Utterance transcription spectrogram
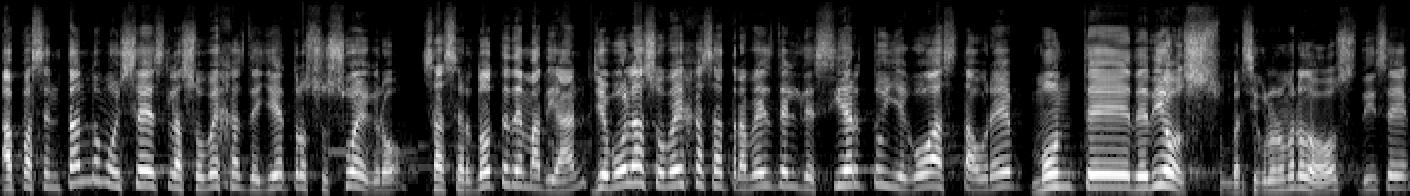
Apacentando Moisés las ovejas de Yetro, su suegro, sacerdote de Madián, llevó las ovejas a través del desierto y llegó hasta Oreb, monte de Dios. Versículo número 2 dice:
